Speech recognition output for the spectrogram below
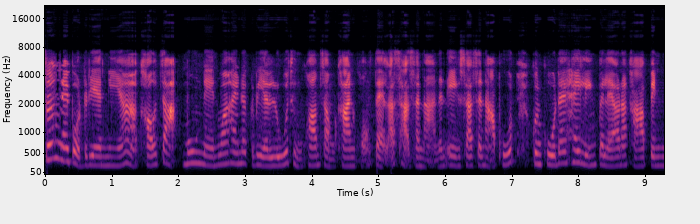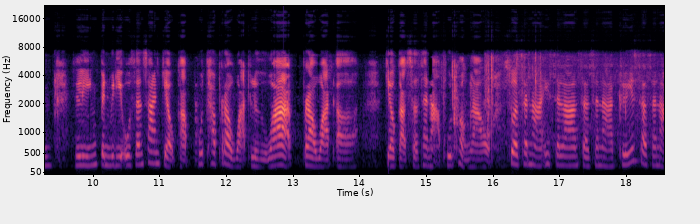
ซึ่งในบทเรียนนี้เขาจะมุ่งเน้นว่าให้นักเรียนรู้ถึงความสำคัญของแต่ละศาสนานั่นเอง ศาสนาพุทธ คุณครูได้ให้ลิงก์ไปแล้วนะคะ เป็นลิงก์เป็นวิดีโอสั้นๆ เกี่ยวกับพุทธประวัติ หรือว่าประวัติเอ่อเกี่ยวกับศาสนาพุทธของเรา ศาสนาอิสลาม ศาสนาคริสต์ ศาสนา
